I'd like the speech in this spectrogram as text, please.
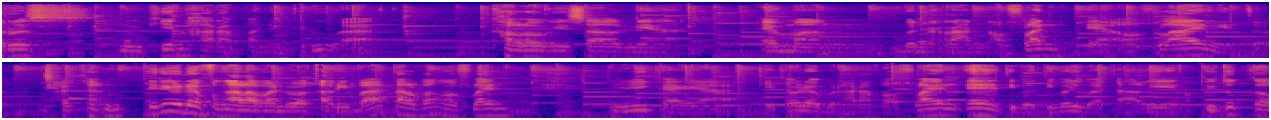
terus mungkin harapan yang kedua kalau misalnya emang beneran offline ya offline gitu. Jangan jadi udah pengalaman dua kali batal bang offline. Jadi kayak kita udah berharap offline eh tiba-tiba dibatalin. Waktu itu ke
